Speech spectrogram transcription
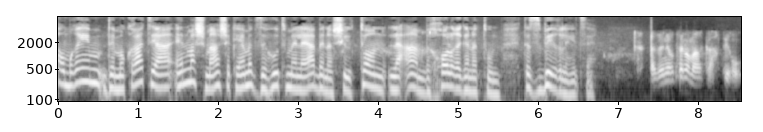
אומרים דמוקרטיה, אין משמע שקיימת זהות מלאה בין השלטון לעם בכל רגע נתון. תסביר לי את זה. אז אני רוצה לומר כך, תראו,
